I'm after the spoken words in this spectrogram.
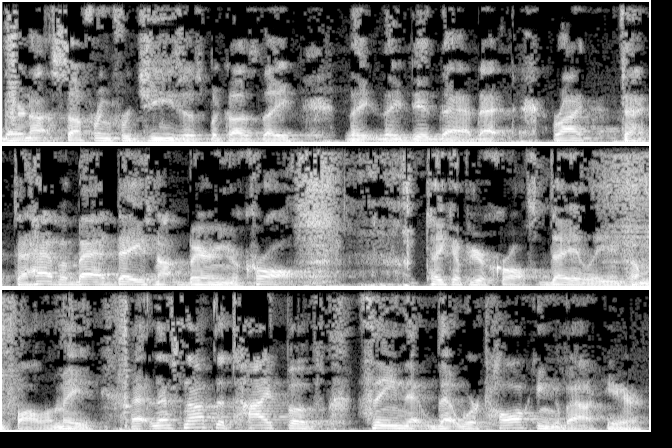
They're not suffering for Jesus because they, they, they did that. That, right? To, to have a bad day is not bearing your cross. Take up your cross daily and come follow me. That's not the type of thing that, that we're talking about here.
